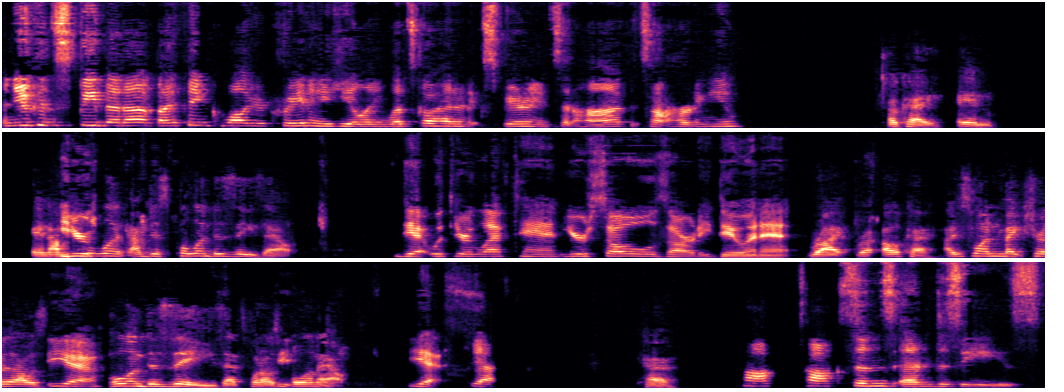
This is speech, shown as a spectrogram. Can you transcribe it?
And you can speed that up, but I think while you're creating a healing, let's go ahead and experience it, huh? If it's not hurting you. Okay, and and I'm You're- pulling. I'm just pulling disease out. Yet with your left hand, your soul is already doing it. Right. Right. Okay. I just wanted to make sure that I was Yeah. pulling disease. That's what I was pulling out. Yes. Yeah. Okay. To- toxins and disease.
